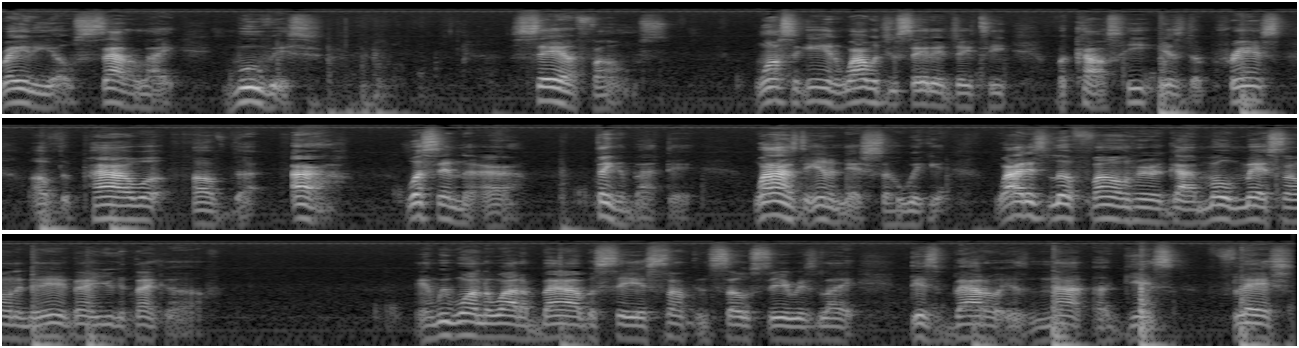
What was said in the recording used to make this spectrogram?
radio, satellite, movies, cell phones. Once again, why would you say that, JT? Because he is the prince of the power of the air. What's in the air? Think about that. Why is the internet so wicked? Why this little phone here got more mess on it than anything you can think of? And we wonder why the Bible says something so serious like this battle is not against flesh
